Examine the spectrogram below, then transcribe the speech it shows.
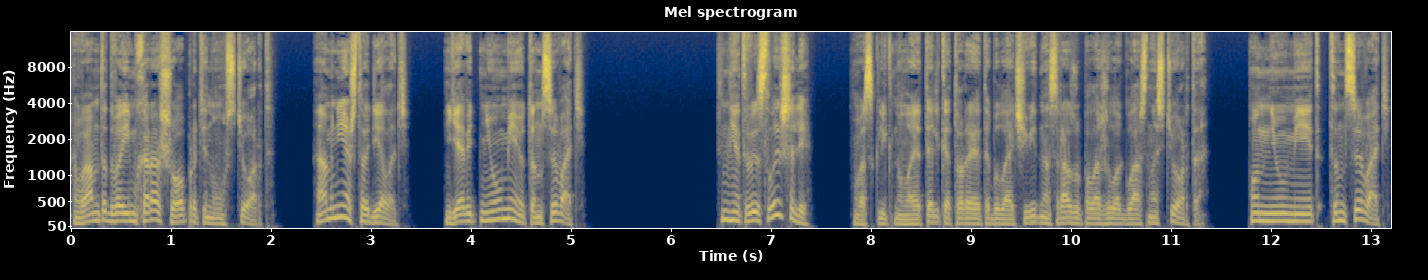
«Вам-то двоим хорошо», — протянул Стюарт. «А мне что делать? Я ведь не умею танцевать». «Нет, вы слышали?» — воскликнула Этель, которая, это было очевидно, сразу положила глаз на Стюарта. «Он не умеет танцевать».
